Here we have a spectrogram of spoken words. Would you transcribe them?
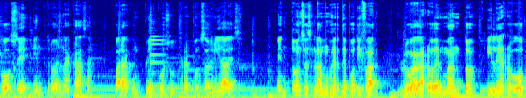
José entró en la casa para cumplir con sus responsabilidades. Entonces la mujer de Potifar lo agarró del manto y le rogó,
